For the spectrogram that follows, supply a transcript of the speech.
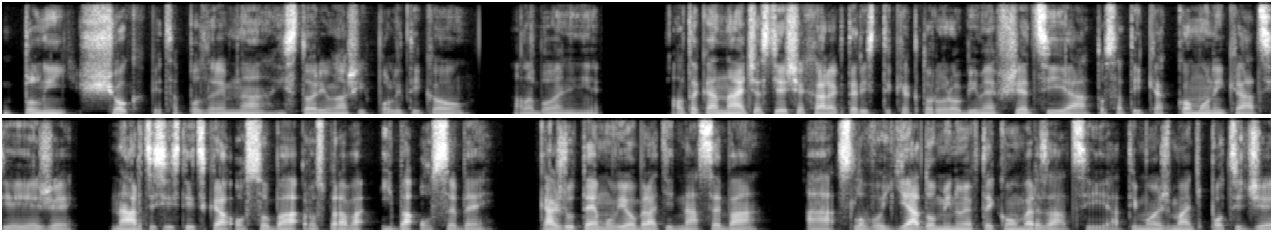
úplný šok, keď sa pozriem na históriu našich politikov, alebo ani nie. Ale taká najčastejšia charakteristika, ktorú robíme všetci a to sa týka komunikácie je, že narcisistická osoba rozpráva iba o sebe, každú tému vie obratiť na seba a slovo ja dominuje v tej konverzácii a ty môžeš mať pocit, že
